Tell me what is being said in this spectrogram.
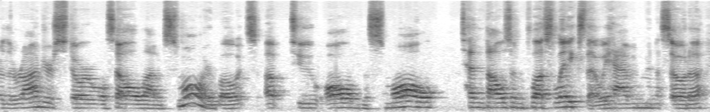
or the Rogers store will sell a lot of smaller boats up to all of the small ten thousand plus lakes that we have in Minnesota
